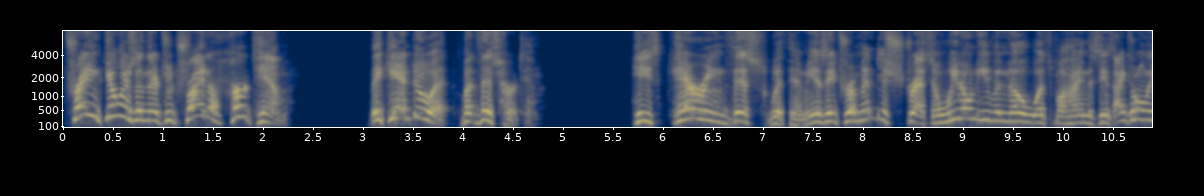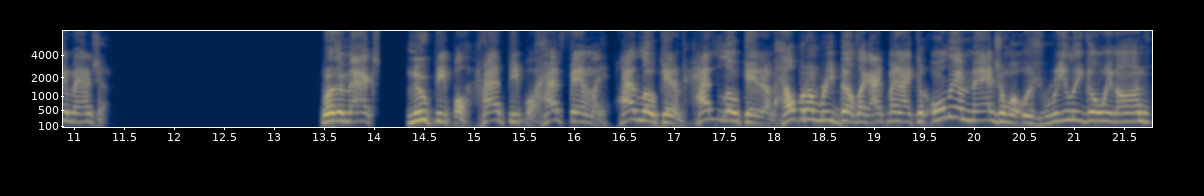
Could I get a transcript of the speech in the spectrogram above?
trained killers in there to try to hurt him. They can't do it, but this hurt him. He's carrying this with him. He has a tremendous stress, and we don't even know what's behind the scenes. I can only imagine. Whether Max knew people, had people, had family, had located him, hadn't located him, helping him rebuild. Like, I mean, I could only imagine what was really going on.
